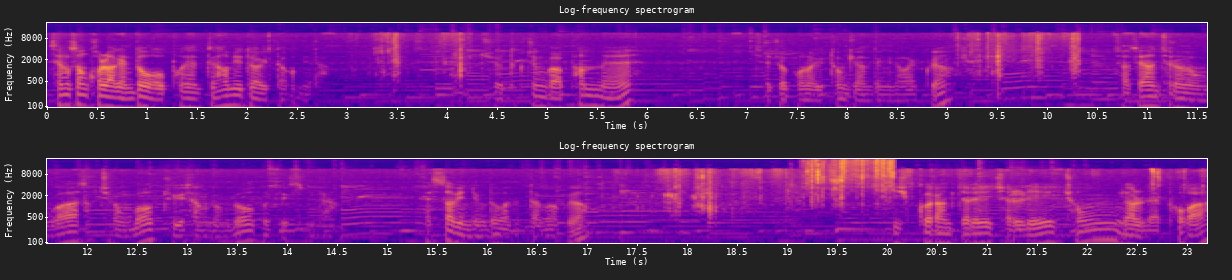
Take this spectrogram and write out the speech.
생성 콜라겐도 5% 함유되어 있다고 합니다. 주요 특징과 판매 제조 번호 유통기한 등이 나와 있고요. 자세한 재료명과 섭취 방법, 주의사항 등도 볼 수 있습니다. 해썹 인증도 받았다고 하고요. 20g짜리 젤리 총 14포가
